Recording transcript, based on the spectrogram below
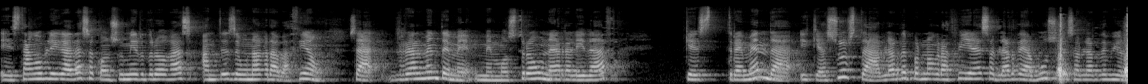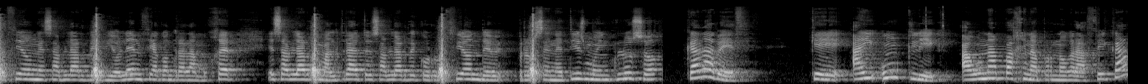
están obligadas a consumir drogas antes de una grabación. O sea, realmente me, mostró una realidad que es tremenda y que asusta. Hablar de pornografía es hablar de abuso, es hablar de violación, es hablar de violencia contra la mujer, es hablar de maltrato, es hablar de corrupción, de proxenetismo incluso. Cada vez que hay un clic a una página pornográfica,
